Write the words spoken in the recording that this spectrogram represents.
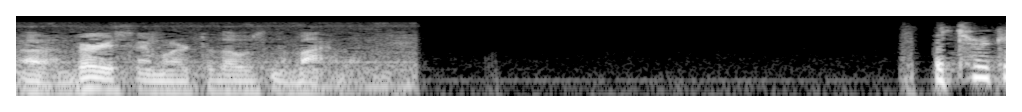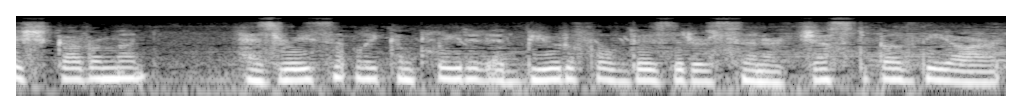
uh, very similar to those in the Bible. The Turkish government has recently completed a beautiful visitor center just above the Ark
